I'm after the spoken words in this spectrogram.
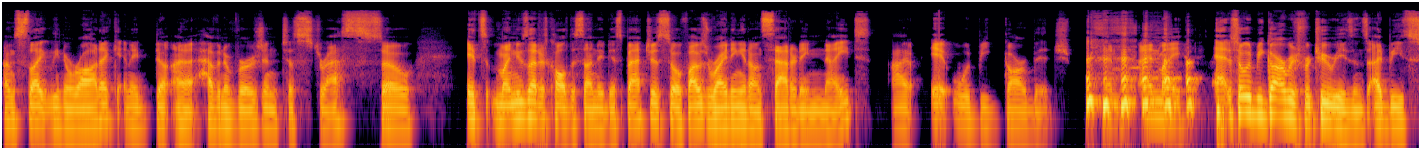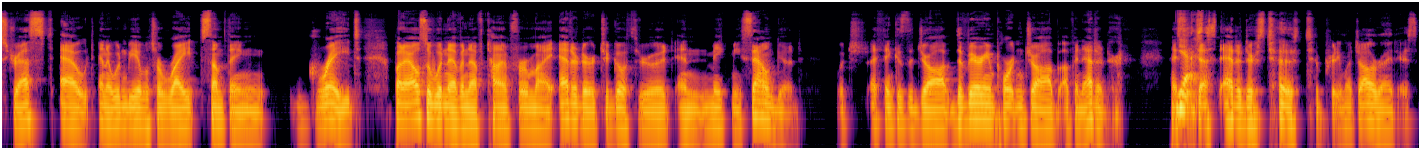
I'm slightly neurotic and I don't I have an aversion to stress. So it's my newsletter is called the Sunday Dispatches. So if I was writing it on Saturday night, I it would be garbage. And, and my so it would be garbage for two reasons. I'd be stressed out and I wouldn't be able to write something great, but I also wouldn't have enough time for my editor to go through it and make me sound good, which I think is the job, the very important job of an editor. I yes. suggest editors to, to pretty much all writers.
